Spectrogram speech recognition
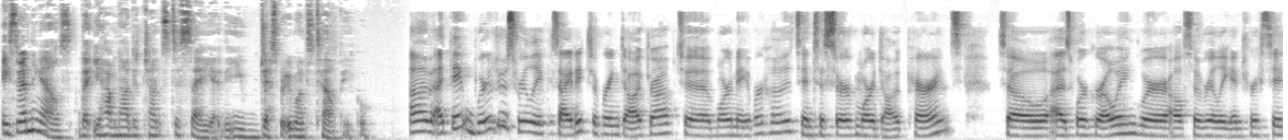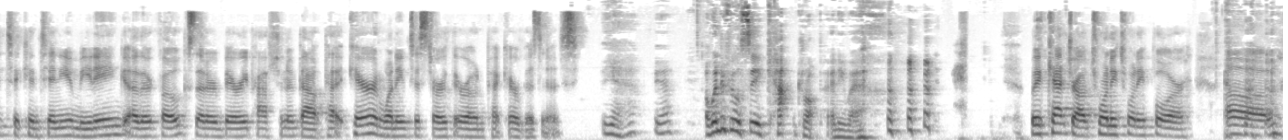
is there anything else that you haven't had a chance to say yet that you desperately want to tell people? Um, I think we're just really excited to bring Dog Drop to more neighborhoods and to serve more dog parents. So, as we're growing, we're also really interested to continue meeting other folks that are very passionate about pet care and wanting to start their own pet care business. Yeah, yeah. I wonder if we'll see a cat drop anywhere. with Cat Drop 2024. Um,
